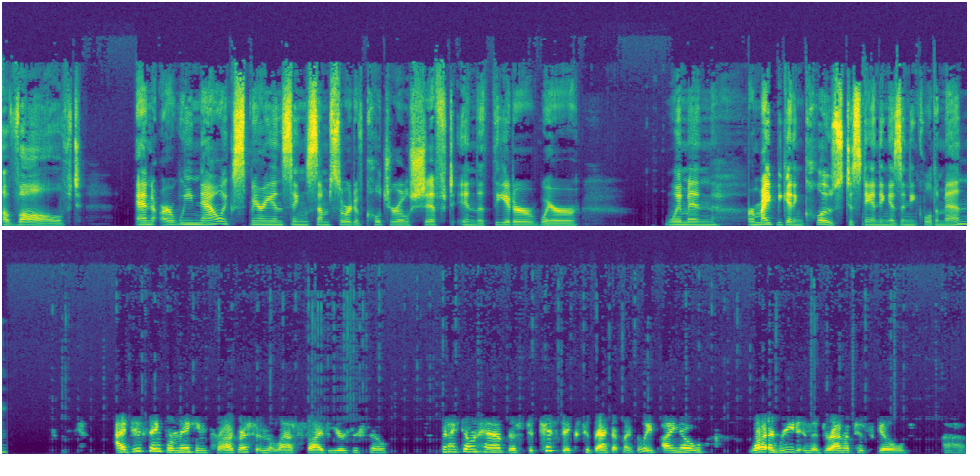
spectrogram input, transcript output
evolved? And are we now experiencing some sort of cultural shift in the theater where women or might be getting close to standing as an equal to men? I do think we're making progress in the last five years or so, but I don't have the statistics to back up my belief. I know what I read in the Dramatists Guild um,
